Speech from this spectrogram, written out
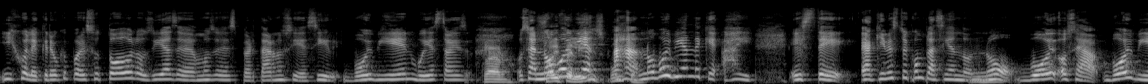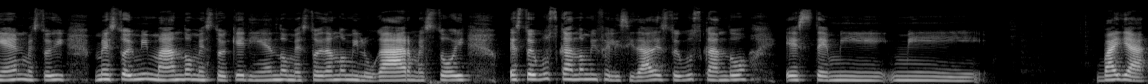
híjole, creo que por eso todos los días debemos debemos de despertarnos y decir, voy bien, voy a estar... Claro. O sea, no voy bien, ajá, no voy bien de que, ay, este, ¿a quién estoy complaciendo? No, voy, o sea, voy bien, me estoy, me estoy mimando, me estoy queriendo, me estoy dando mi lugar, me estoy, estoy buscando mi felicidad, estoy buscando, este, mi, mi, vaya,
